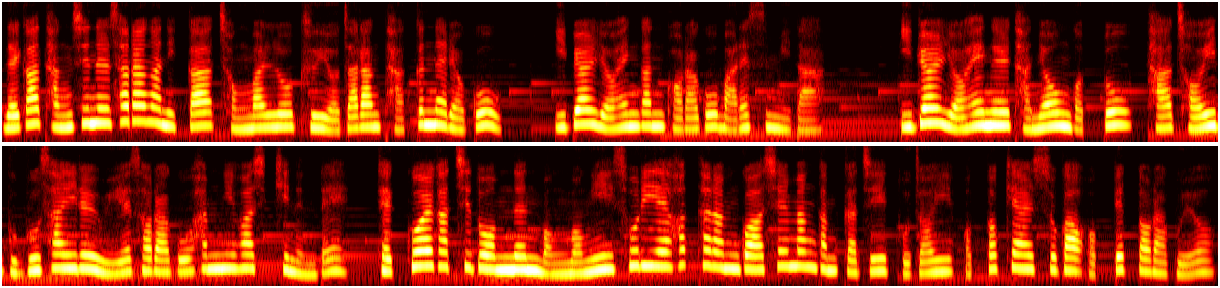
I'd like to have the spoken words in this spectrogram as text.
내가 당신을 사랑하니까 정말로 그 여자랑 다 끝내려고 이별 여행 간 거라고 말했습니다. 이별 여행을 다녀온 것도 다 저희 부부 사이를 위해서라고 합리화시키는데 대꾸할 가치도 없는 멍멍이 소리의 허탈함과 실망감까지 도저히 어떻게 할 수가 없겠더라고요.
